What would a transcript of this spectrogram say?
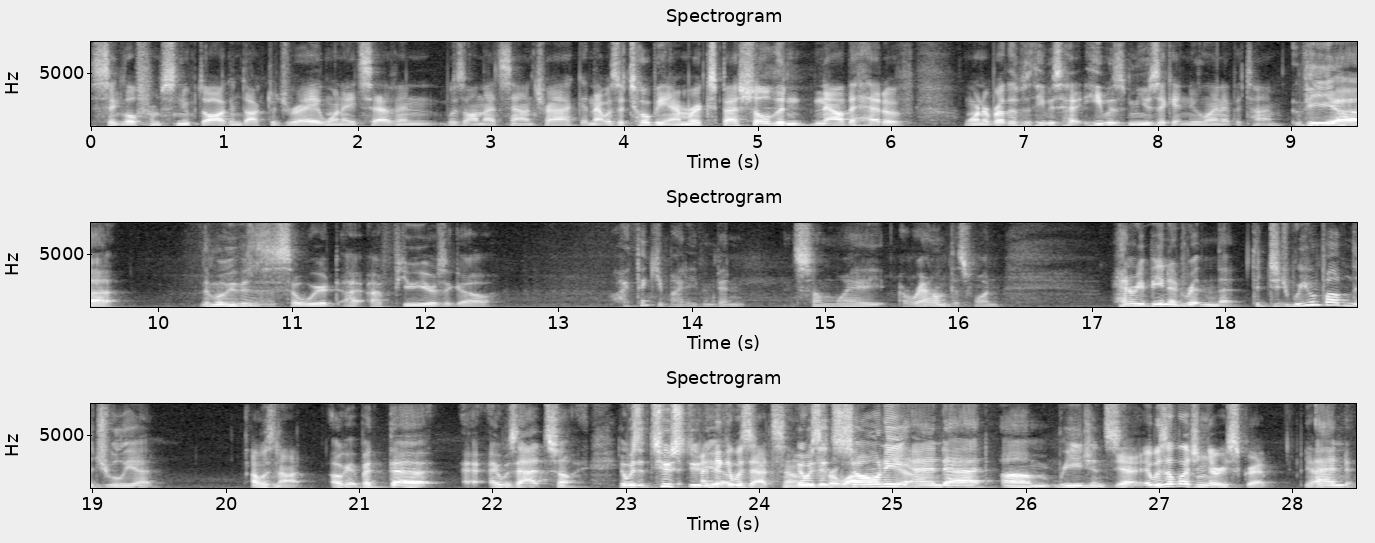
single from Snoop Dogg and Dr. Dre, 187, was on that soundtrack, and that was a Toby Emmerich special. The, now the head of Warner Brothers, but he was he was music at New Line at the time. The uh, the movie business is so weird. I, a few years ago, I think you might have even been in some way around this one. Henry Bean had written that. Did were you involved in the Juliet? I was not. Okay, but the it was at so it was at two studios. I think it was at Sony It was at for a while, Sony yeah. and at um, Regency. Yeah, it was a legendary script. Yeah. And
